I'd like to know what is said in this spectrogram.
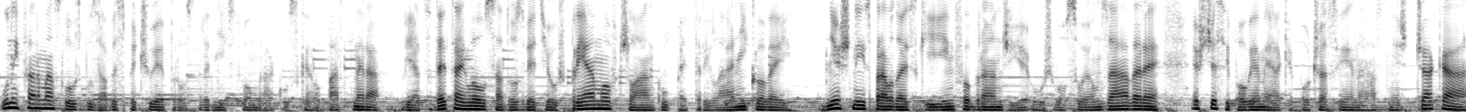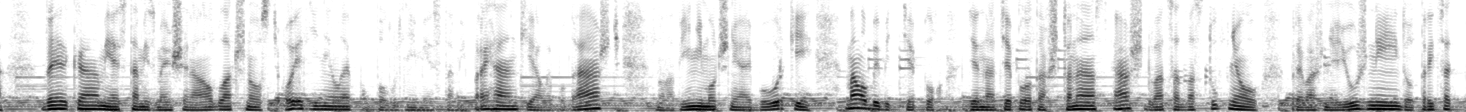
Unifarma služba službu zabezpečuje prostredníctvom rakúskeho partnera. Viac detajlov sa dozviete už priamo v článku Petry Lánikovej. Dnešný spravodajský infobranč je už vo svojom závere. Ešte si povieme, aké počasie nás dnes čaká. Veľká miestami zmenšená oblačnosť, ojedinele popoludní miestami prehánky alebo dážď, no a výnimočne aj búrky. Malo by byť teplo. Denná teplota 14 až 22 stupňov, prevažne južný do 35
